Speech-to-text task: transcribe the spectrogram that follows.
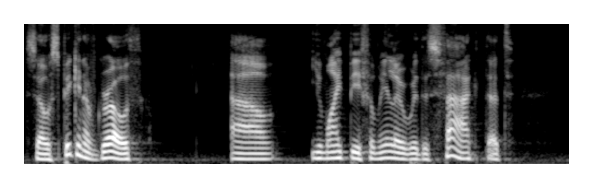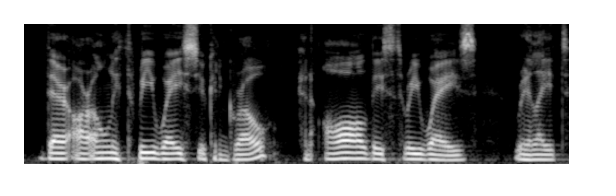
so speaking of growth, uh, you might be familiar with this fact that there are only three ways you can grow, and all these three ways relate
